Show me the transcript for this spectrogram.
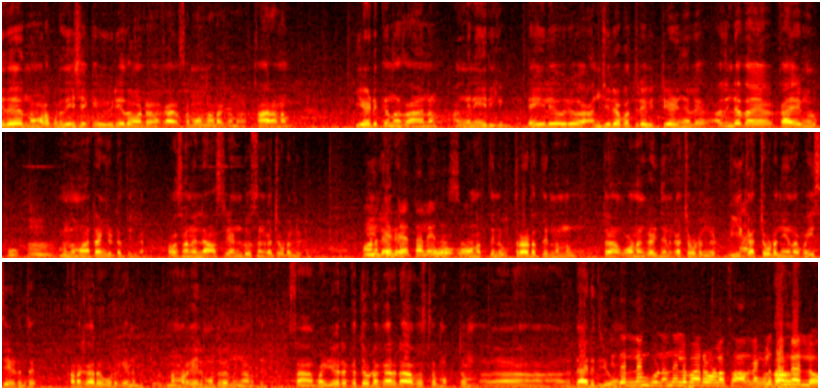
ഇത് നമ്മുടെ പ്രതീക്ഷയ്ക്ക് വിപരീതമായിട്ടാണ് സംഭവം നടക്കുന്നത്. കാരണം ഈ എടുക്കുന്ന സാധനം അങ്ങനെ അങ്ങനെയായിരിക്കും ഡെയിലി ഒരു അഞ്ച് രൂപ പത്ത് രൂപ വിറ്റ് കഴിഞ്ഞാൽ അതിന്റെതായ കാര്യങ്ങൾ പോകും ഒന്നും മാറ്റാൻ കിട്ടത്തില്ല. അവസാനം ലാസ്റ്റ് രണ്ട് ദിവസം കച്ചവടം കിട്ടും. ഓണത്തിന് ഉത്രാടത്തിനൊന്നും ഓണം കഴിഞ്ഞാൽ കച്ചവടം കിട്ടും. ഈ കച്ചവടം ചെയ്യുന്ന പൈസ എടുത്ത് കടക്കാർ കൊടുക്കാനേ പറ്റുള്ളൂ നമ്മുടെ കയ്യിൽ മുതലൊന്നും കാണത്തില്ല. വഴിയോര കച്ചവടക്കാരുടെ അവസ്ഥ മൊത്തം ദാരിദ്ര്യവും ഇതെല്ലാം ഗുണനിലവാരമുള്ള സാധനങ്ങൾ തന്നെയല്ലോ.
